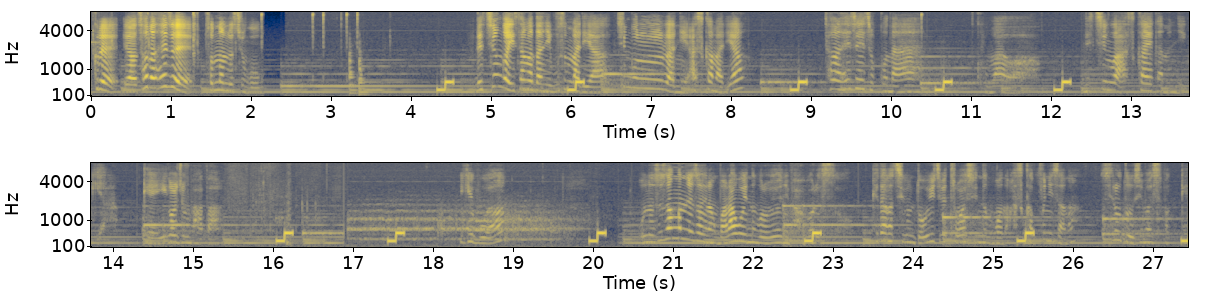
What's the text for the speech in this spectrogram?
그래. 야 차단 해제. 전 남자친구. 내 친구가 이상하다니 무슨 말이야? 친구라니 아스카 말이야? 차단 해제해줬구나. 고마워. 네 친구 아스카에 가는 얘기야. 오케이 이걸 좀 봐봐. 이게 뭐야? 오늘 수상한 녀석이랑 말하고 있는 걸 우연히 봐버렸어. 게다가 지금 너희 집에 들어갈 수 있는 건 아스카뿐이잖아. 싫어도 의심할 수밖에.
